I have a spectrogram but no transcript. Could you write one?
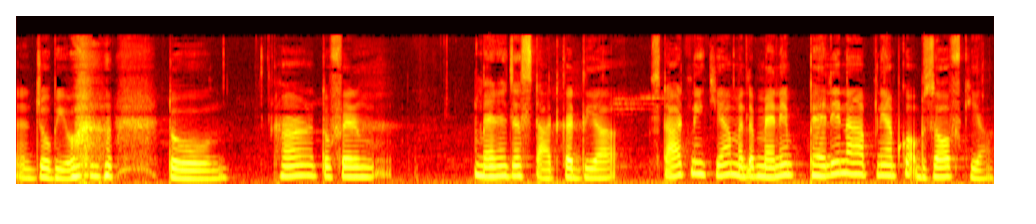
जो भी हो। तो हाँ तो फिर मैंने जस्ट स्टार्ट कर दिया। स्टार्ट नहीं किया मतलब मैंने पहले ना अपने आप को ऑब्ज़र्व किया।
